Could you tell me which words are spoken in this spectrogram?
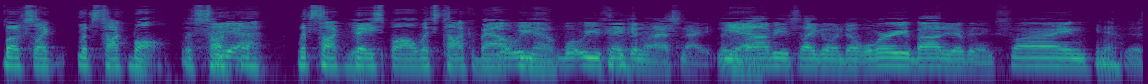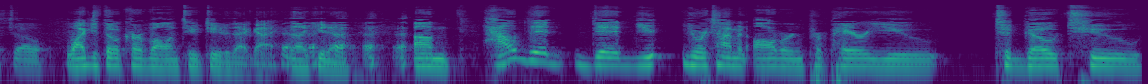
Buck's like, let's talk ball. Let's talk. Yeah. Let's talk yeah. baseball. Let's talk about what were you, know what were you thinking last night? And yeah. Bobby's like going, "Don't worry about it. Everything's fine." Yeah. So why'd you throw a curveball in two two to that guy? Like you know, um, how did did you, your time at Auburn prepare you to go to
